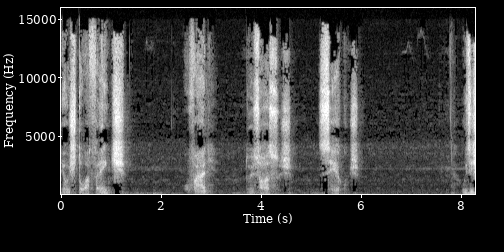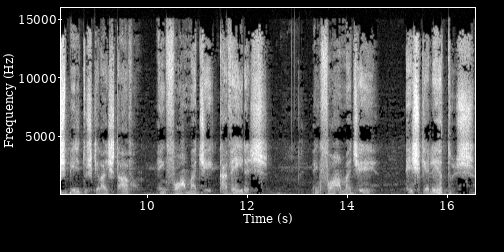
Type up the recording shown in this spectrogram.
eu estou à frente, o vale dos ossos secos. Os espíritos que lá estavam em forma de caveiras, em forma de esqueletos,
